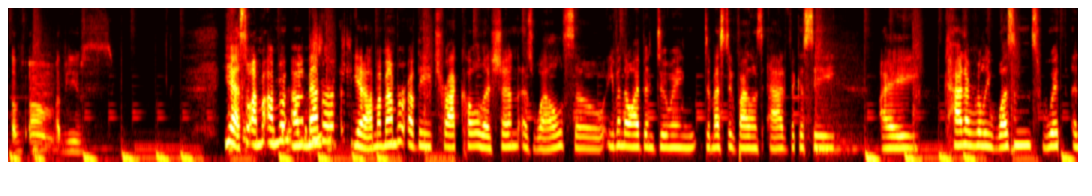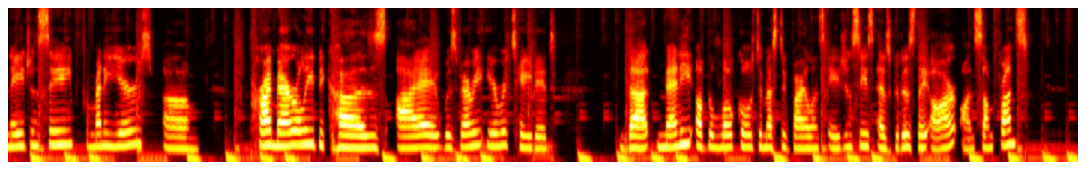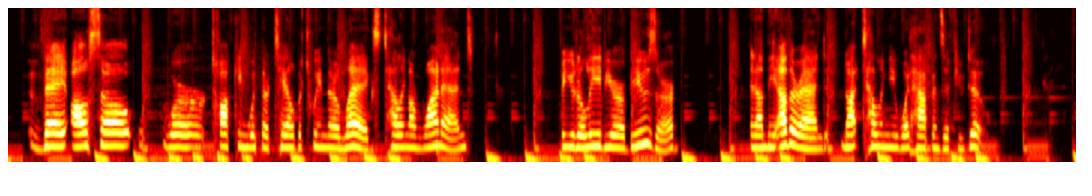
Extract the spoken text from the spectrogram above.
of um abuse. Yeah, so I'm I'm, a- I'm a member. Of, yeah, I'm a member of the Track Coalition as well. So even though I've been doing domestic violence advocacy, I kind of really wasn't with an agency for many years. Um, primarily because I was very irritated that many of the local domestic violence agencies, as good as they are on some fronts, they also were talking with their tail between their legs, telling on one end for you to leave your abuser, and on the other end, not telling you what happens if you do.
